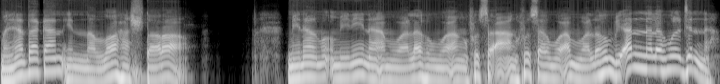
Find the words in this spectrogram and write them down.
menyatakan innallaha ashtara minal mu'minina amwalahum wa anfusahum wa amwalahum bi anna lahumul jannah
